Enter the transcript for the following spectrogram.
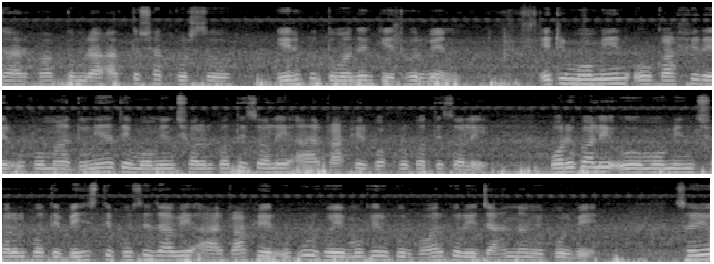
যার হক তোমরা আত্মসাত করছ এর উপর তোমাদেরকে ধরবেন। এটি মমিন ও কাফেরের উপমা। দুনিয়াতে মমিন সরল পথে চলে আর কাফের বক্র পথে চলে। পরকালে ও মমিন সরল পথে বেহেস্তে পৌঁছে যাবে আর কাফের উপর হয়ে মুখের উপর ভর করে জাহান নামে পড়বে। সহিহ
